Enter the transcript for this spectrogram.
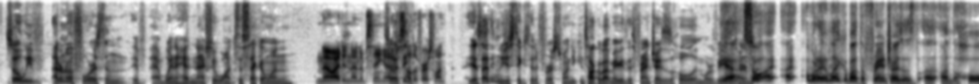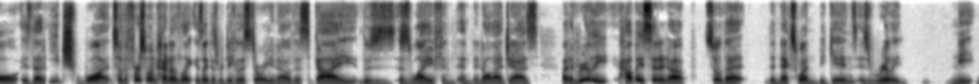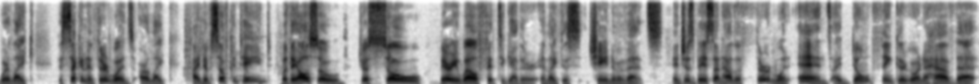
So we've I don't know if Forrest and if I went ahead and actually watched the second one. No, I didn't end up seeing it. So I I just saw the first one. Yes, I think we just stick to the first one. You can talk about maybe this franchise as a whole in more vague yeah terms. so I, I what i like about the franchises uh, on the whole is that each one so the first one kind of like is like this ridiculous story you know this guy loses his wife and and, and all that jazz but really how they set it up so that the next one begins is really neat where like the second and third ones are like kind of self-contained but they also just so very well fit together and like this chain of events and just based on how the third one ends i don't think they're going to have that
